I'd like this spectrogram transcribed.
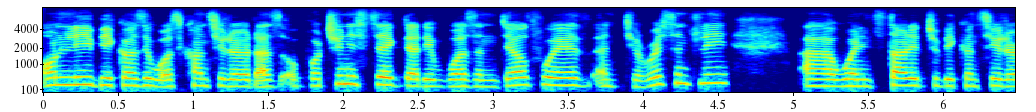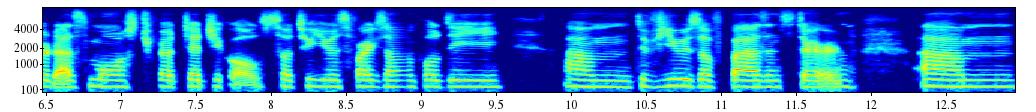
only because it was considered as opportunistic that it wasn't dealt with until recently, uh, when it started to be considered as more strategical. So to use, for example, the um, the views of Baaz and Stern. Um,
